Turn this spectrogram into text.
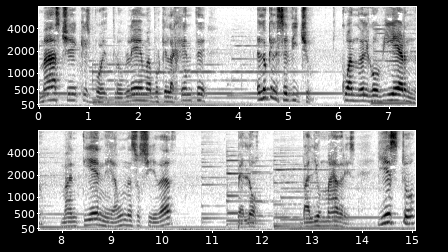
más cheques por el problema, porque la gente, es lo que les he dicho, cuando el gobierno mantiene a una sociedad, peló, valió madres. Y esto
